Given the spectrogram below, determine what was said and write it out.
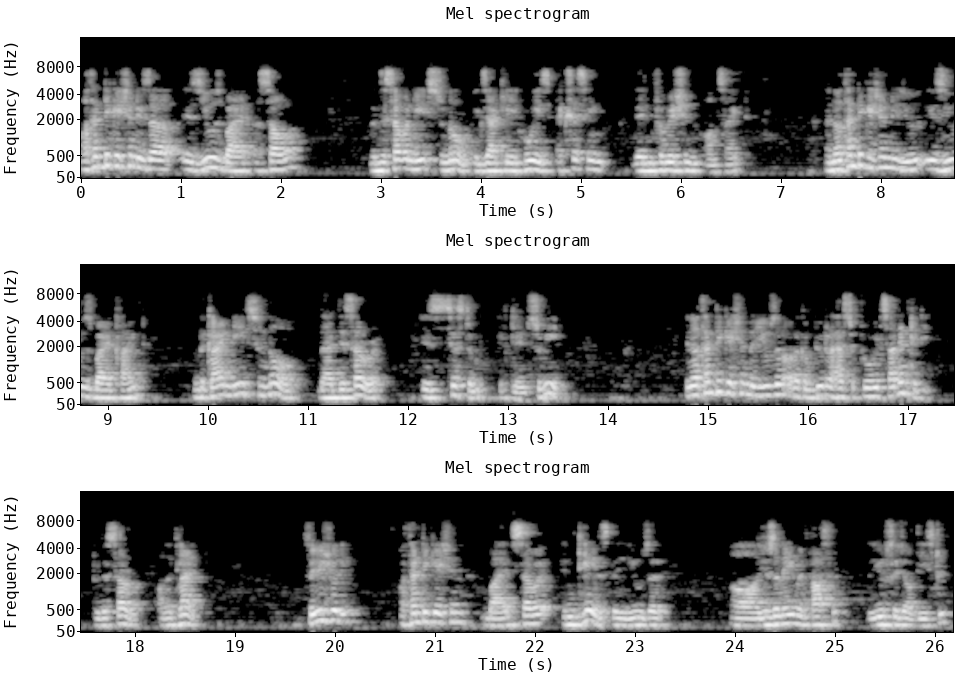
Authentication is, a, is used by a server when the server needs to know exactly who is accessing the information on site. And authentication is used by a client the client needs to know that the server is system it claims to be. In authentication, the user or a computer has to prove its identity to the server or the client. So usually, authentication by server entails the user uh, username and password, the usage of these two.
